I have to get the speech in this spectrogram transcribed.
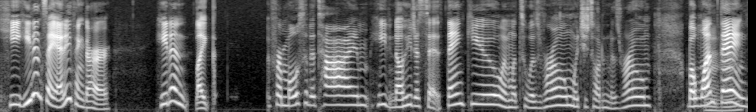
he he didn't say anything to her. He didn't like for most of the time. He no, he just said thank you and went to his room, which he told him his room. But one Mm-hmm. thing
